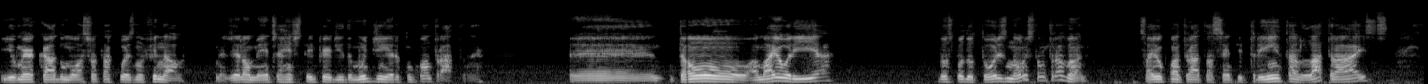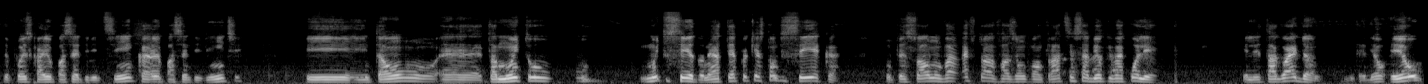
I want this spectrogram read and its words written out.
e o mercado mostra outra coisa no final. Né? Geralmente a gente tem perdido muito dinheiro com o contrato, né? É, então, a maioria dos produtores não estão travando. Saiu o contrato a 130 lá atrás, depois caiu para 125, caiu para 120, e então está é, muito muito cedo, né? Até por questão de seca o pessoal não vai fazer um contrato sem saber o que vai colher. Ele está aguardando, entendeu? Eu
